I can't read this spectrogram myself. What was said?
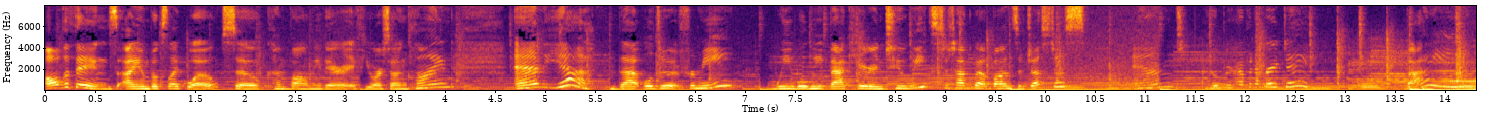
all the things. I am Books Like Whoa, so come follow me there if you are so inclined. And yeah, that will do it for me. We will meet back here in two weeks to talk about Bonds of Justice, and I hope you're having a great day. Bye!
